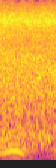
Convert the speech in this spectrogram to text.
Mm.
